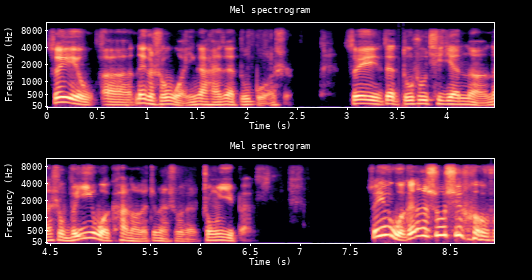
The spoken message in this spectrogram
所以呃，那个时候我应该还在读博士，所以在读书期间呢，那是唯一我看到的这本书的中译本。所以我跟那个书是有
